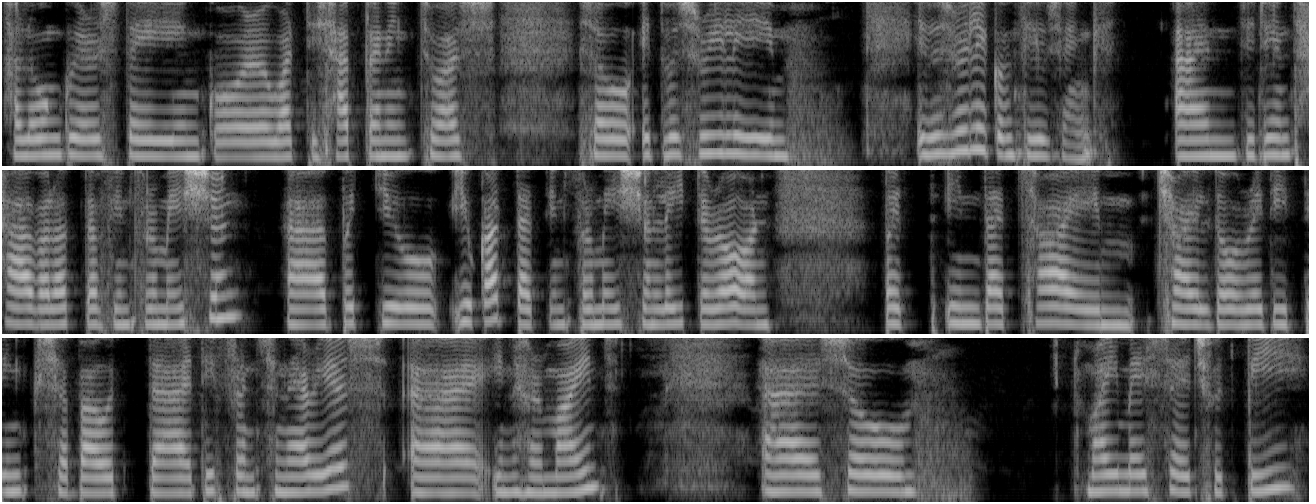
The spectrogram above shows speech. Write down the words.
how long we're staying or what is happening to us. So it was really, it was really confusing, and you didn't have a lot of information. Uh, but you you got that information later on. But in that time, child already thinks about uh, different scenarios in her mind. Uh, so my message would be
